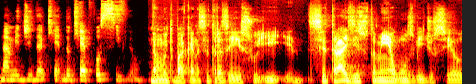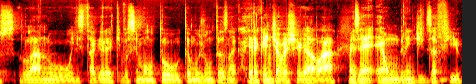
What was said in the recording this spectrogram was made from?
na medida que, do que é possível. É muito bacana você trazer isso. E você traz isso também em alguns vídeos seus lá no Instagram que você montou, Tamo Juntas na Carreira, que a gente já vai chegar lá. Mas é, é um grande desafio,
